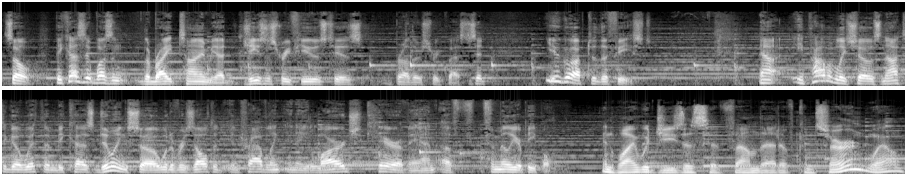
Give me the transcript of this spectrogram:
So, because it wasn't the right time yet, Jesus refused his brother's request. He said, You go up to the feast. Now, he probably chose not to go with them because doing so would have resulted in traveling in a large caravan of familiar people. And why would Jesus have found that of concern? Well,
